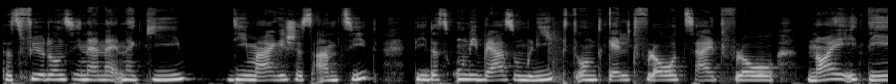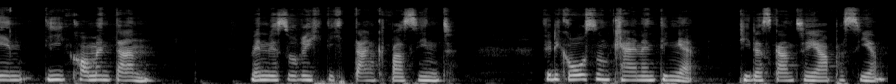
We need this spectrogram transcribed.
Das führt uns in eine Energie, die Magisches anzieht, die das Universum liebt und Geldflow, Zeitflow, neue Ideen, die kommen dann, wenn wir so richtig dankbar sind für die großen und kleinen Dinge, die das ganze Jahr passieren.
